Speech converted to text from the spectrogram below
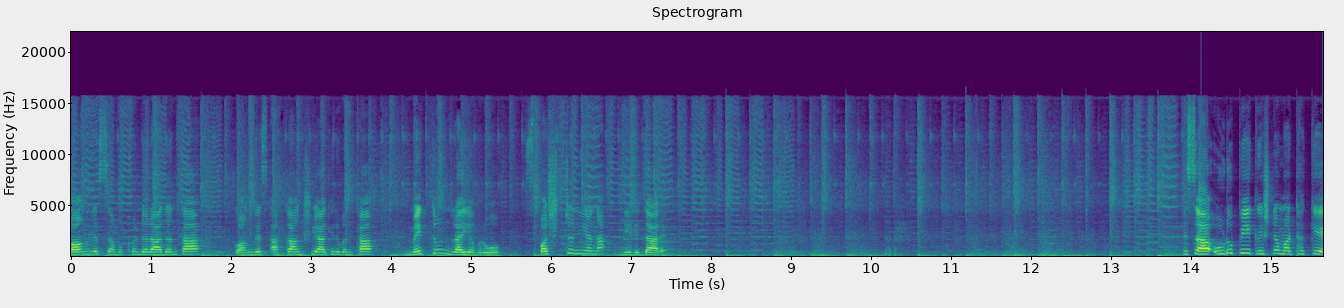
ಕಾಂಗ್ರೆಸ್ ಮುಖಂಡರಾದಂಥ, ಕಾಂಗ್ರೆಸ್ ಆಕಾಂಕ್ಷಿಯಾಗಿರುವಂಥ ಮಿಥುನ್ ರೈ ಅವರು ಸ್ಪಷ್ಟನೆಯನ್ನ ನೀಡಿದ್ದಾರೆ. ಸ ಉಡುಪಿ ಕೃಷ್ಣ ಮಠಕ್ಕೆ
